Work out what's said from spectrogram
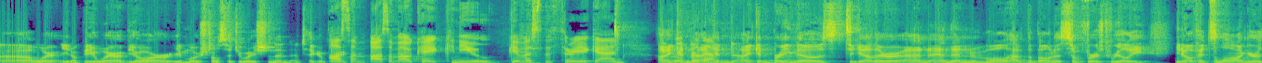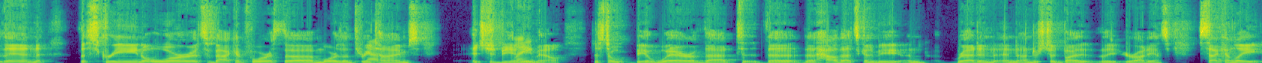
uh, where you know be aware of your emotional situation and, and take a break. Awesome, awesome. Okay, can you give us the three again? I can I can I can bring those together and and then we'll have the bonus. So first, really, you know, if it's longer than the screen or it's back and forth uh, more than three yep. times, it should be an Lame. email. Just to be aware of that, the that how that's going to be read and, and understood by the, your audience. Secondly,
